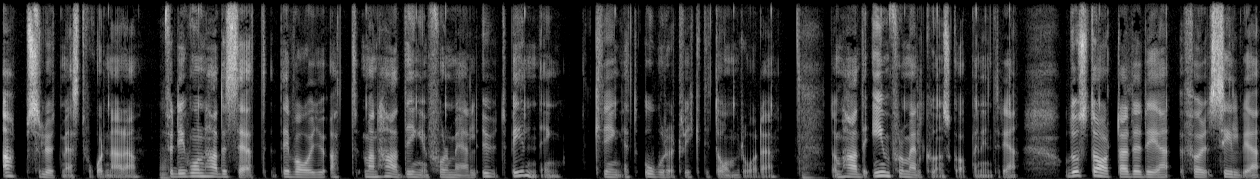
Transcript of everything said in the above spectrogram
absolut mest vårdnära. Mm. För det hon hade sett, det var ju att man hade ingen formell utbildning kring ett oerhört viktigt område. Mm. De hade informell kunskap men inte det. Och då startade det för Silvia.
